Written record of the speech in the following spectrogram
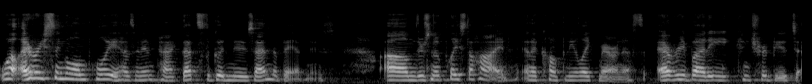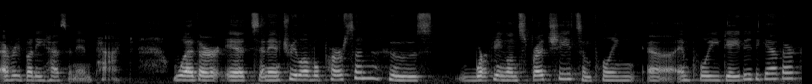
Well, every single employee has an impact. That's the good news and the bad news. Um, there's no place to hide in a company like Marinus. Everybody contributes, everybody has an impact. Whether it's an entry-level person who's working on spreadsheets and pulling uh, employee data together,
